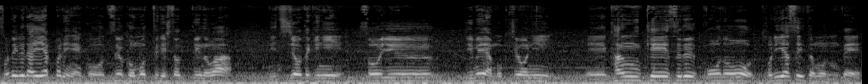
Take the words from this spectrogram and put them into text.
それぐらいやっぱりねこう強く思ってる人っていうのは日常的にそういう夢や目標にえー、関係する行動を取りやすいと思うので、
